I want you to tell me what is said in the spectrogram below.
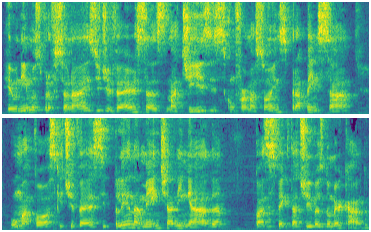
reunimos profissionais de diversas matizes, com formações, para pensar uma pós que tivesse plenamente alinhada com as expectativas do mercado.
